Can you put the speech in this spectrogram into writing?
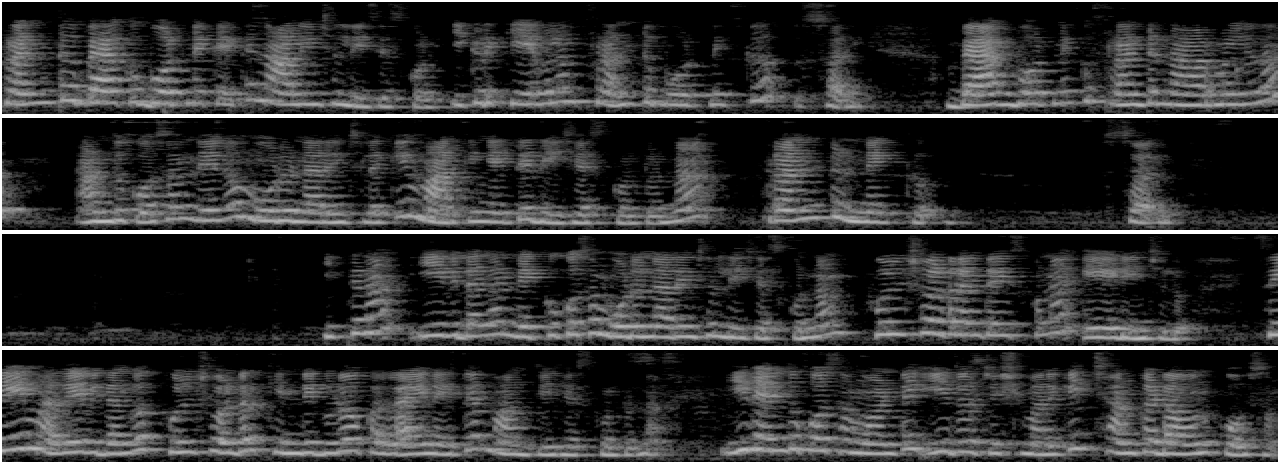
ఫ్రంట్ బ్యాక్ బోట్ నెక్ అయితే నాలుగు ఇంచులు తీసేసుకోండి. ఇక్కడ కేవలం front boat neck sorry back boat neck front normal కదా అందుకోసం నేను మూడున్నర ఇంచులకి మార్కింగ్ అయితే తీసేసుకుంటున్నా. ఫ్రంట్ నెక్ సారీ ఇక్కడ ఈ విధంగా నెక్ కోసం మూడున్నర ఇంచులు తీసేసుకున్నాం. ఫుల్ షోల్డర్ ఎంత తీసుకున్నా ఏడు ఇంచులు. సేమ్ అదే విధంగా ఫుల్ షోల్డర్ కింది కూడా ఒక లైన్ అయితే మార్క్ చేసేసుకుంటున్నాం. ఇది ఎందుకోసము అంటే ఇది వచ్చేసి మనకి చంక డౌన్ కోసం.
